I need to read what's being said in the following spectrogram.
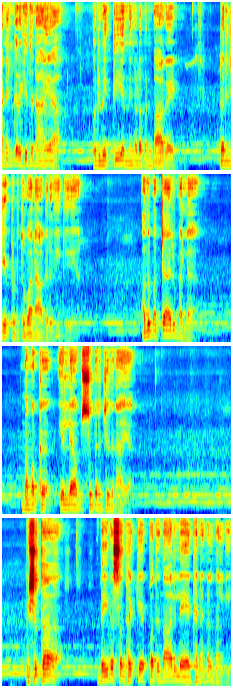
അനുഗ്രഹിതനായ ഒരു വ്യക്തിയെ നിങ്ങളുടെ മുൻപാകെ പരിചയപ്പെടുത്തുവാൻ ആഗ്രഹിക്കുകയാണ്. അത് മറ്റാരുമല്ല നമുക്ക് എല്ലാം സുപരിചിതനായ വിശുദ്ധ ദൈവസഭയ്ക്ക് പതിനാല് ലേഖനങ്ങൾ നൽകി.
